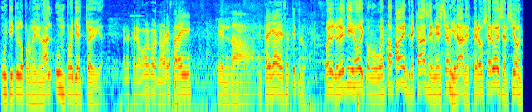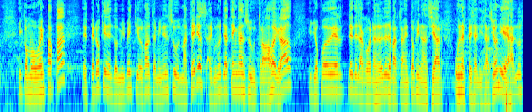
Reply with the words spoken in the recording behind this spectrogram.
un título profesional, un proyecto de vida. Bueno, esperamos, gobernador, estar ahí en la entrega de ese título. Bueno, yo les dije hoy, como buen papá vendré cada semestre a mirar, espero cero deserción. Y como buen papá, espero que en el 2022, cuando terminen sus materias, algunos ya tengan su trabajo de grado y yo poder desde la gobernación del departamento financiar una especialización y dejarlos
